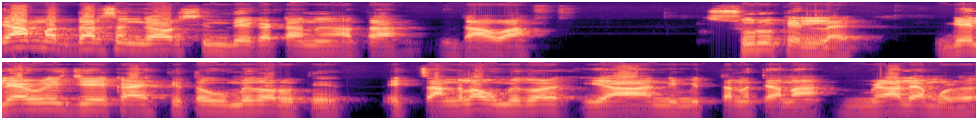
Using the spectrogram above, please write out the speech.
त्या मतदारसंघावर शिंदे गटानं आता दावा सुरू केलेला आहे. गेल्या वेळी जे काय तिथं उमेदवार होते एक चांगला उमेदवार या निमित्तानं त्यांना मिळाल्यामुळं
